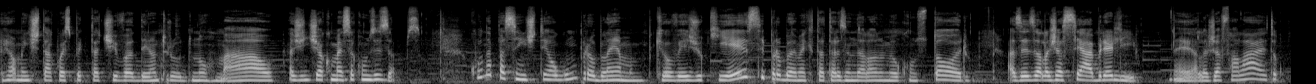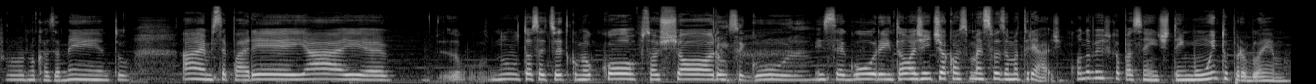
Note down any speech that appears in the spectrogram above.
realmente está com a expectativa dentro do normal, a gente já começa com os exames. Quando a paciente tem algum problema, que eu vejo que esse problema que está trazendo ela no meu consultório, às vezes ela já se abre ali. Né? Ela já fala, ah, eu tô com problema no casamento, ai, me separei, ai, é não estou satisfeito com o meu corpo, só choro. Tô insegura. Insegura. Então a gente já começa a fazer uma triagem. Quando eu vejo que a paciente tem muito problema,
